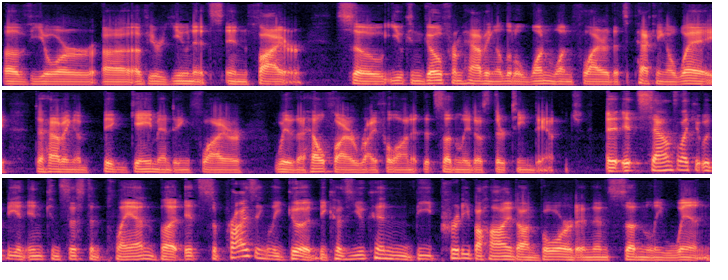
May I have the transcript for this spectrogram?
of your uh, of your units in fire. So you can go from having a little one-one flyer that's pecking away to having a big game-ending flyer with a Hellfire rifle on it that suddenly does 13 damage. It, sounds like it would be an inconsistent plan, but it's surprisingly good because you can be pretty behind on board and then suddenly win.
